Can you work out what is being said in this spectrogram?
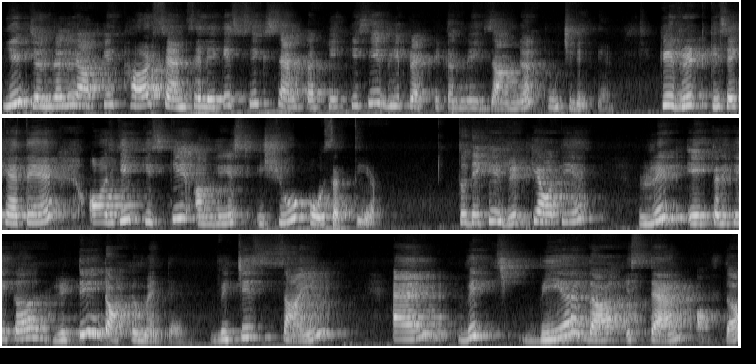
ये जनरली आपके थर्ड सेम से लेके सिक्स सेम तक के किसी भी प्रैक्टिकल में एग्जामिनर पूछ लेते हैं कि रिट किसे कहते हैं और ये किसकी अंगेस्ट इशू हो सकती है। तो देखिए रिट क्या होती है? रिट एक तरीके का रिटिन डॉक्यूमेंट है which is sign and which bear the stamp of the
